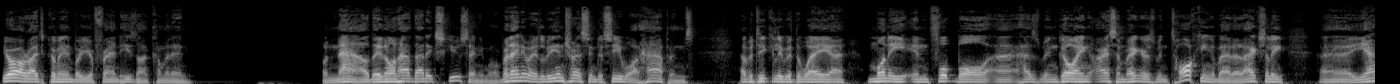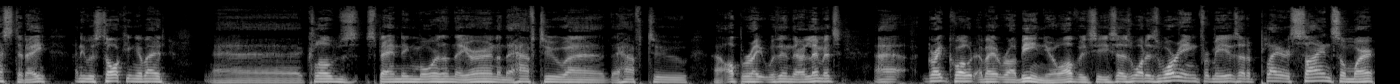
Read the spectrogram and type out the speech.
You're all right to come in, but your friend he's not coming in. But now they don't have that excuse anymore. But anyway, it'll be interesting to see what happens. Uh, particularly with the way uh, money in football uh, has been going. Arsene Wenger has been talking about it actually uh, yesterday, and he was talking about uh, clubs spending more than they earn, and they have to uh, they have to operate within their limits. great quote about Robinho. Obviously, he says, "What is worrying for me is that a player signs somewhere,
